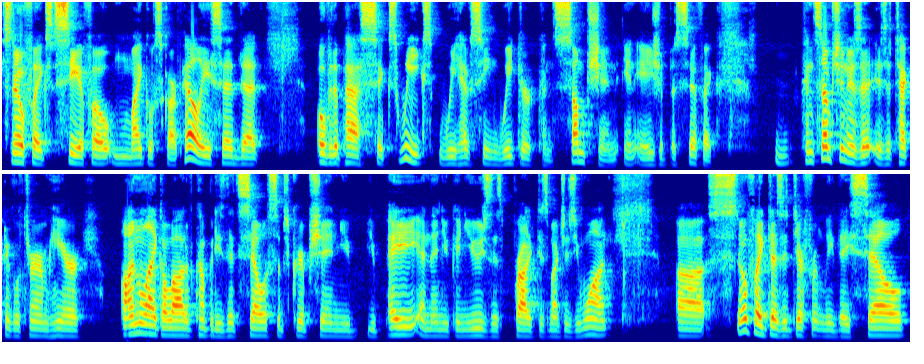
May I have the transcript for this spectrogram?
Snowflake's CFO Michael Scarpelli said that over the past six weeks, we have seen weaker consumption in Asia Pacific. Consumption is a, is a technical term here. Unlike a lot of companies that sell a subscription, you, you pay and then you can use this product as much as you want. Uh, Snowflake does it differently. They sell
